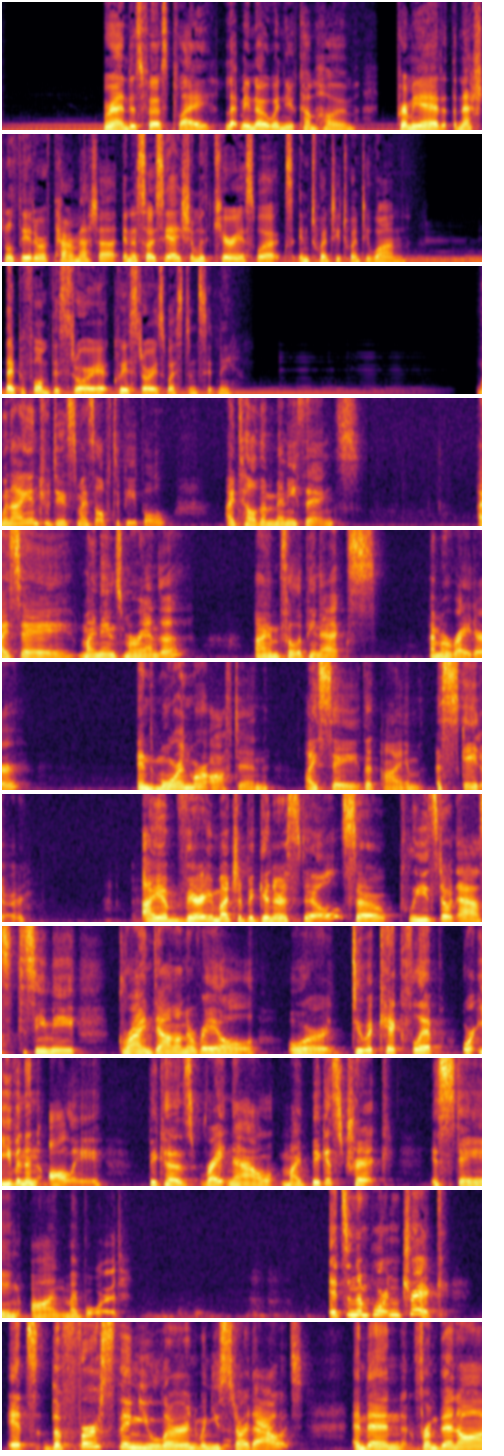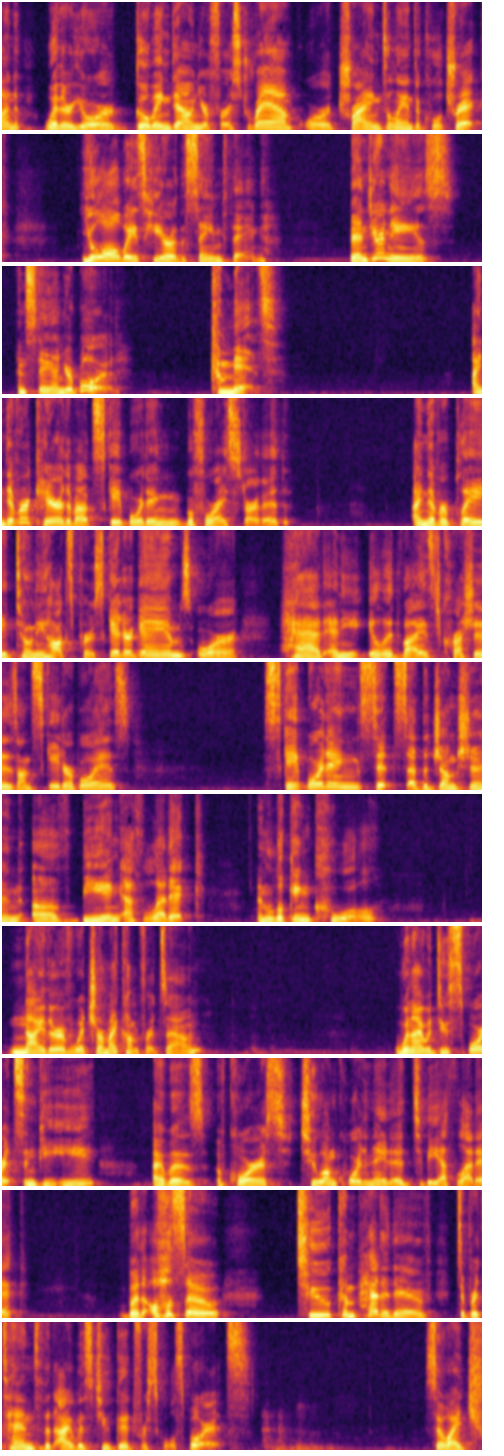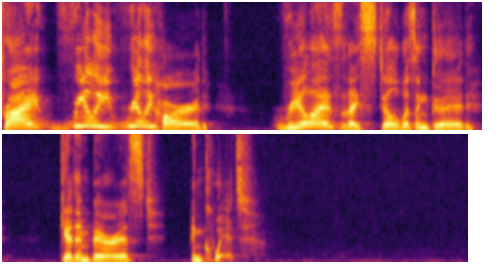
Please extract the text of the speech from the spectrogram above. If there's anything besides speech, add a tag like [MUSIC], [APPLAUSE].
Miranda's first play, Let Me Know When You Come Home, premiered at the National Theatre of Parramatta in association with Curious Works in 2021. They performed this story at Queer Stories Western Sydney. When I introduce myself to people, I tell them many things. I say, My name's Miranda. I'm Filipinx. I'm a writer. And more and more often, I say that I'm a skater. I am very much a beginner still, so please don't ask to see me grind down on a rail or do a kickflip or even an ollie, because right now, my biggest trick is staying on my board. It's an important trick. It's the first thing you learn when you start out. And then from then on, whether you're going down your first ramp or trying to land a cool trick, you'll always hear the same thing bend your knees and stay on your board. Commit. I never cared about skateboarding before I started. I never played Tony Hawk's Pro Skater games or had any ill advised crushes on skater boys. Skateboarding sits at the junction of being athletic and looking cool, neither of which are my comfort zone. When I would do sports in PE, I was, of course, too uncoordinated to be athletic, but [LAUGHS] also too competitive to pretend that I was too good for school sports. So I'd try really, really hard, realize that I still wasn't good, get embarrassed, and quit.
